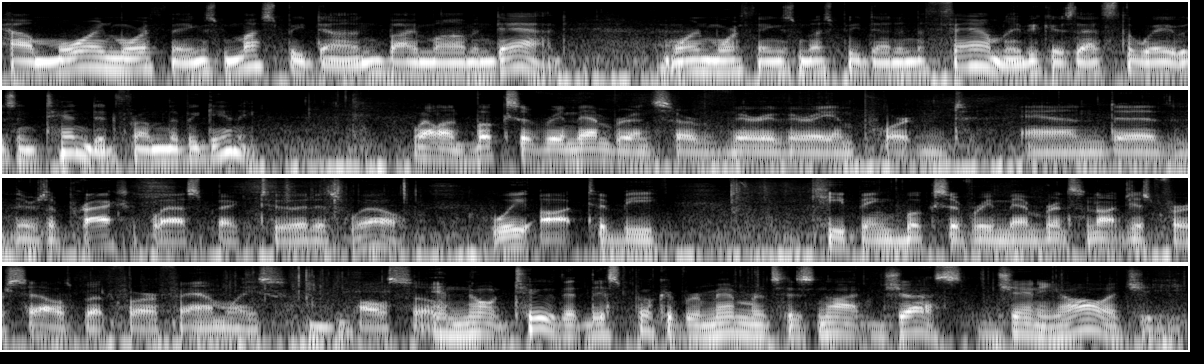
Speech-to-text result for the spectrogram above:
how more and more things must be done by mom and dad. More and more things must be done in the family because that's the way it was intended from the beginning. Well, and books of remembrance are very, very important, and uh, there's a practical aspect to it as well. We ought to be keeping books of remembrance, not just for ourselves, but for our families also. And note too that this book of remembrance is not just genealogy.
